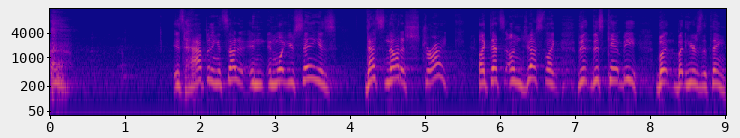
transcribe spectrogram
it's happening inside, and, and what you're saying is, that's not a strike. Like, that's unjust. Like, th- this can't be. But, but here's the thing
